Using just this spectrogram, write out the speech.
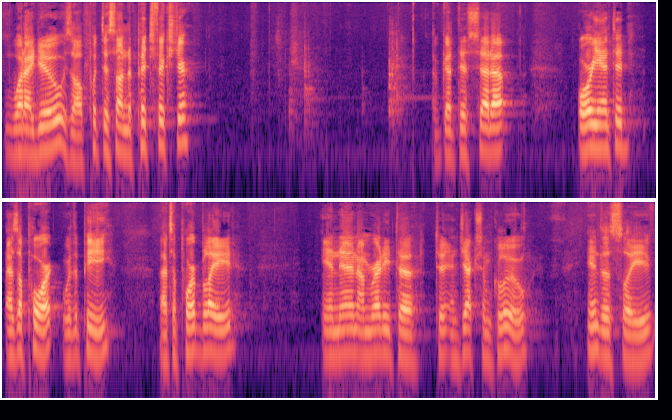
what I do is I'll put this on the pitch fixture. I've got this set up oriented as a port with a P. That's a port blade. And then I'm ready to, to inject some glue into the sleeve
